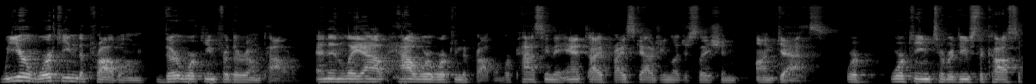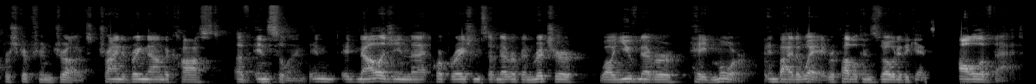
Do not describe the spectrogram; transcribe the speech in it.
We are working the problem. They're working for their own power. And then lay out how we're working the problem. We're passing the anti price gouging legislation on gas. We're working to reduce the cost of prescription drugs, trying to bring down the cost of insulin, and acknowledging that corporations have never been richer while you've never paid more. And by the way, Republicans voted against all of that.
